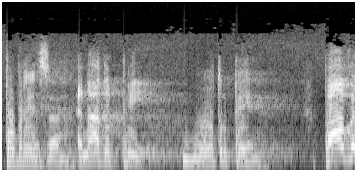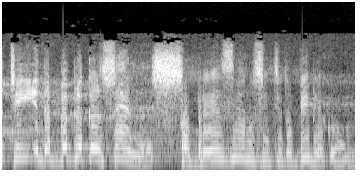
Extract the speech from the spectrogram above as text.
Pobreza, Another P. outro P. Poverty in the biblical sense, Pobreza no sentido bíblico,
